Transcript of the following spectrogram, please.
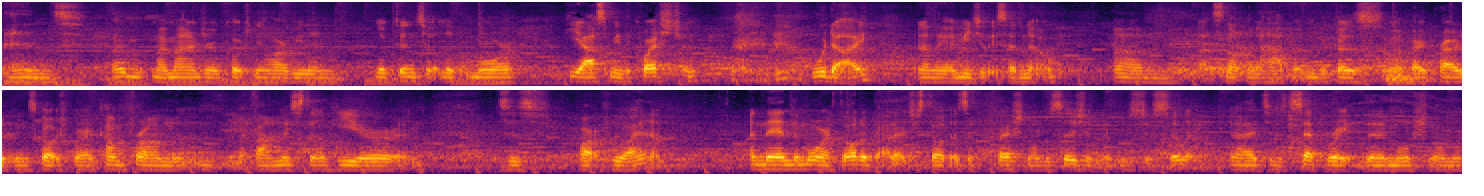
And my manager and coach Neil Harvey then looked into it a little bit more. He asked me the question, would I? And I think I immediately said no. Um, that's not going to happen because I'm very proud of being Scottish, where I come from, and my family's still here, and this is part of who I am. And then the more I thought about it, I just thought as a professional decision, it was just silly. I had to separate the emotional and the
